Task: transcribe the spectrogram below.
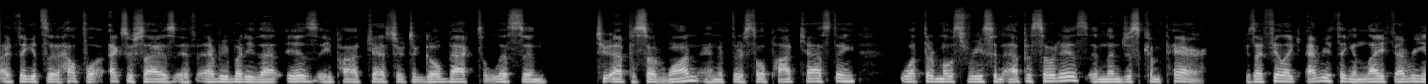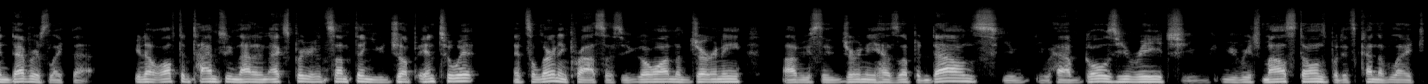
I think it's a helpful exercise if everybody that is a podcaster to go back to listen to episode one. And if they're still podcasting, what their most recent episode is and then just compare. Because I feel like everything in life, every endeavor is like that. You know, oftentimes you're not an expert in something, you jump into it. It's a learning process. You go on a journey. Obviously, the journey has up and downs. You you have goals you reach, you you reach milestones, but it's kind of like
